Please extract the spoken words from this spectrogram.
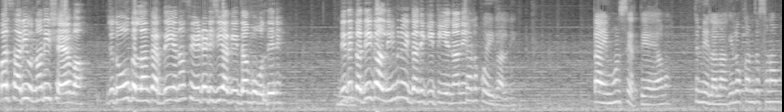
ਪਰ ਸਾਰੀ ਉਹਨਾਂ ਦੀ ਸ਼ੈ ਵਾ। ਜਦੋਂ ਉਹ ਗੱਲਾਂ ਕਰਦੇ ਆ ਨਾ ਫੇਰ ਡੈਡੀ ਜੀ ਆ ਕੇ ਇਦਾਂ ਬੋਲਦੇ ਨੇ। ਨਹੀਂ ਤੇ ਕਦੀ ਗੱਲ ਨਹੀਂ ਮੈਨੂੰ ਇਦਾਂ ਦੀ ਕੀਤੀ ਇਹਨਾਂ ਨੇ। ਚੱਲ ਕੋਈ ਗੱਲ ਨਹੀਂ। ਟਾਈਮ ਹੁਣ ਸਿਰ ਤੇ ਆਇਆ ਵਾ ਤੇ ਮੇਲਾ ਲਾ ਕੇ ਲੋਕਾਂ ਨੂੰ ਦੱਸਣਾ ਵਾ।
